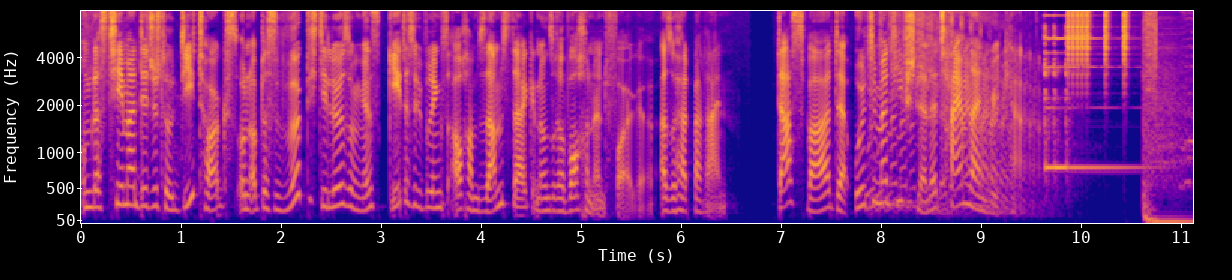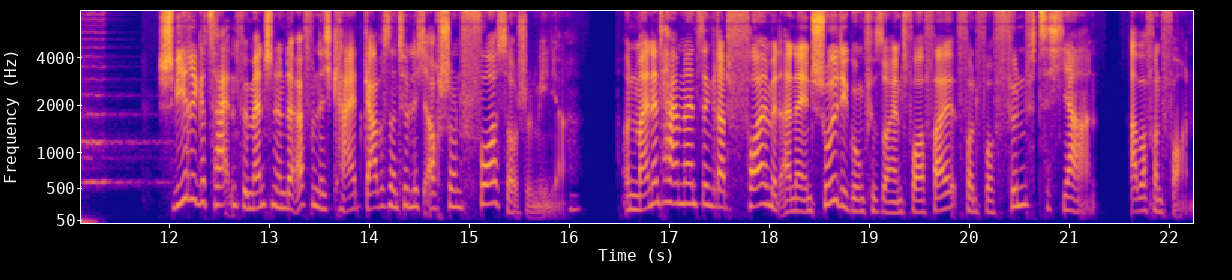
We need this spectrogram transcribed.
Um das Thema Digital Detox und ob das wirklich die Lösung ist, geht es übrigens auch am Samstag in unserer Wochenendfolge. Also hört mal rein. Das war der ultimativ schnelle Timeline Recap. Schwierige Zeiten für Menschen in der Öffentlichkeit gab es natürlich auch schon vor Social Media. Und meine Timelines sind gerade voll mit einer Entschuldigung für so einen Vorfall von vor 50 Jahren. Aber von vorn.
